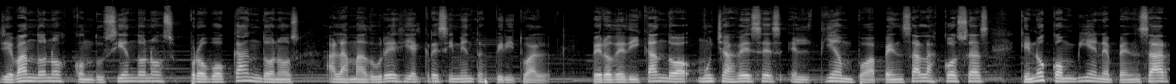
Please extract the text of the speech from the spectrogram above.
llevándonos, conduciéndonos, provocándonos a la madurez y el crecimiento espiritual pero dedicando muchas veces el tiempo a pensar las cosas que no conviene pensar,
